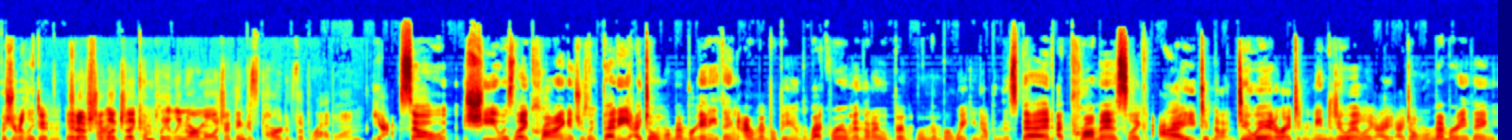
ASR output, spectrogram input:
but she really didn't. You She know, she fine. looked like completely normal, which I think is part of the problem. Yeah. So she was like crying and she was like, Betty, I don't remember anything. I remember being in the rec room and then I remember waking up in this bed. I promise, like, I did not do it or I didn't mean to do it. Like, I, I don't remember anything.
